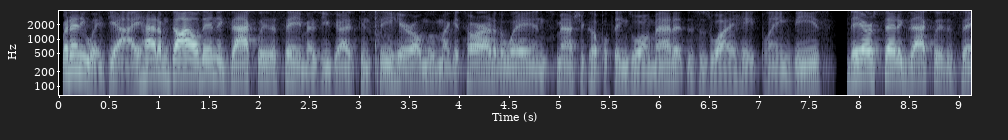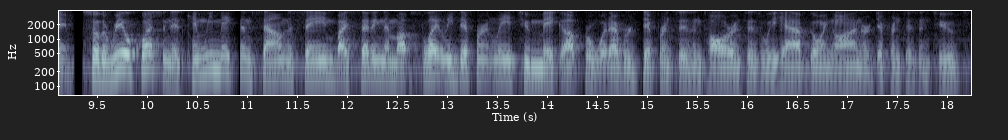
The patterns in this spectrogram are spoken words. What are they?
But anyways, yeah, I had them dialed in exactly the same. As you guys can see here, I'll move my guitar out of the way and smash a couple things while I'm at it. This is why I hate playing Vs. They are set exactly the same. So the real question is, can we make them sound the same by setting them up slightly differently to make up for whatever differences and tolerances we have going on or differences in tubes?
